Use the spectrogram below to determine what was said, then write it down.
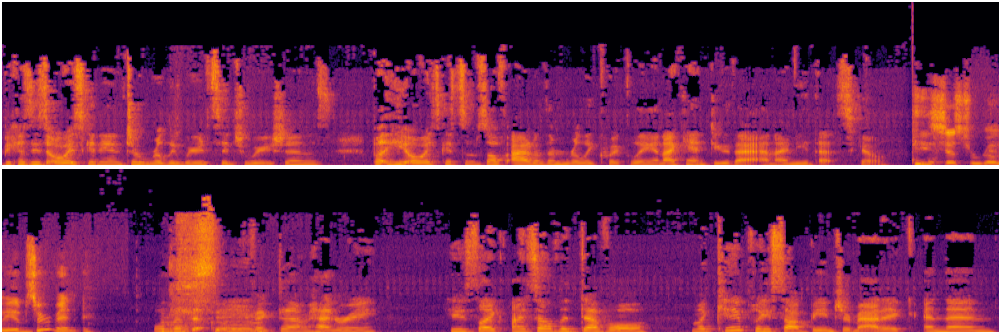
because he's always getting into really weird situations, but he always gets himself out of them really quickly, and I can't do that, and I need that skill. He's just really observant. When the, when the Same. victim, Henry, he's like, I saw the devil. I'm like, can you please stop being dramatic? And then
